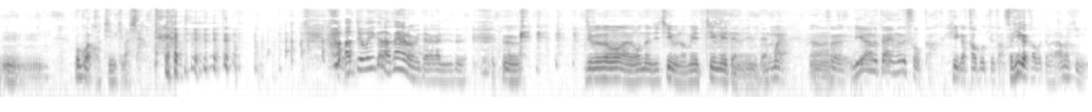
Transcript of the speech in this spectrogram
うん、僕はこっちに来ました。あっちも行かなあかんやろみたいな感じで。うん。自分のあの同じチームのメチームメイトやのにみたいな。ほんまや。うんそ。れリアルタイムでそうか。火がかぶってたんですそう、火が被ってます、あの日に。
